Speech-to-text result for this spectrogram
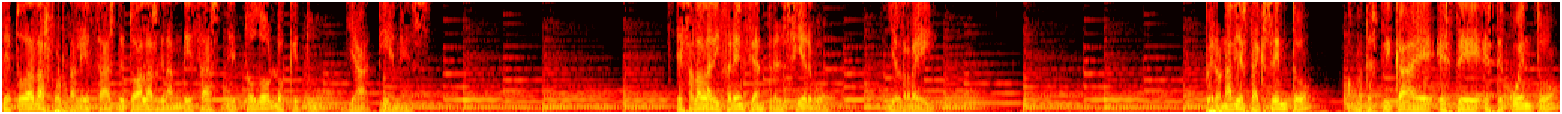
de todas las fortalezas, de todas las grandezas, de todo lo que tú ya tienes. Esa era la diferencia entre el siervo y el rey. Pero nadie está exento, como te explica eh, este, este cuento,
